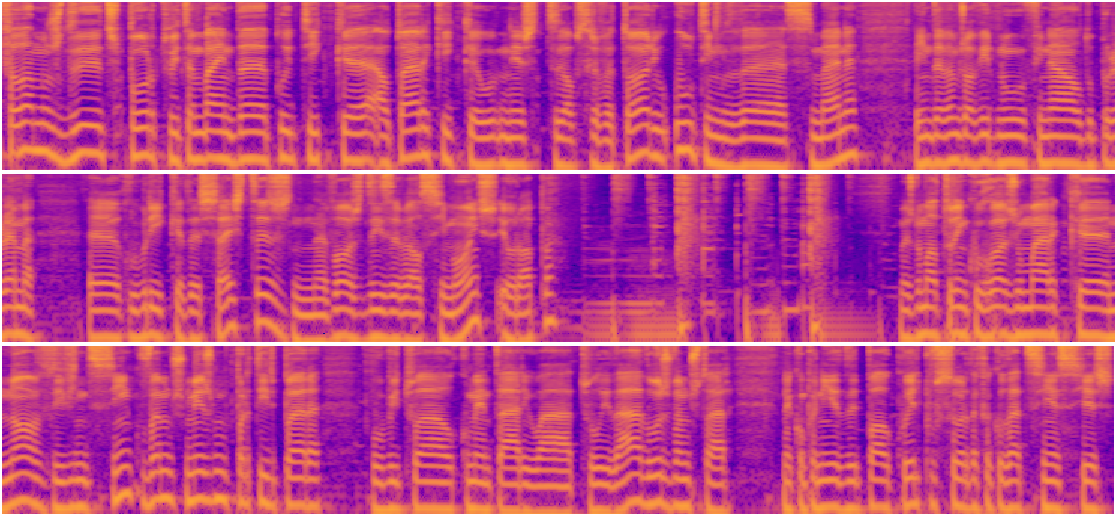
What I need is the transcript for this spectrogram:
Falamos de desporto e também da política autárquica neste observatório, último da semana. Ainda vamos ouvir no final do programa a rubrica das sextas, na voz de Isabel Simões, Europa. Mas numa altura em que o relógio marca 9 e 25 vamos mesmo partir para o habitual comentário à atualidade. Hoje vamos estar na companhia de Paulo Coelho, professor da Faculdade de Ciências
